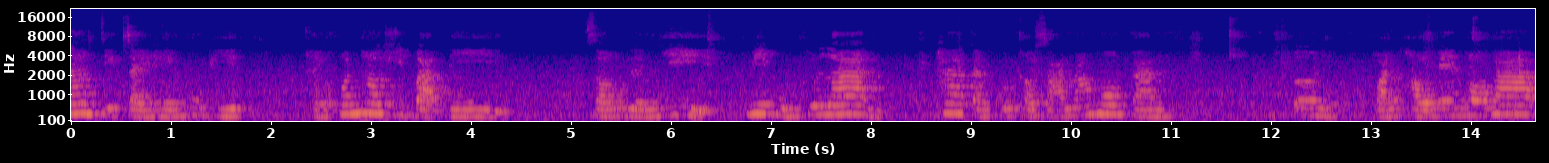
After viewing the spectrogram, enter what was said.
น้ำจิตใจแห่งผู้พิษให้คนเฮาคิดบาปดีสองเดือนยี่ มีผุนคุณล้านผ้ากันคุณเขาสารมาห่วมกัน เอิญขวัญเขาแมนพอพาม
